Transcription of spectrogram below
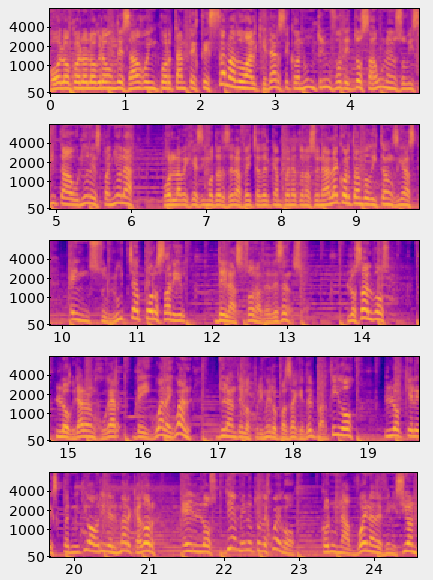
Colo Colo logró un desahogo importante este sábado al quedarse con un triunfo de 2 a 1 en su visita a Unión Española por la vigésimo tercera fecha del Campeonato Nacional, acortando distancias en su lucha por salir de la zona de descenso. Los salvos lograron jugar de igual a igual durante los primeros pasajes del partido, lo que les permitió abrir el marcador en los 10 minutos de juego con una buena definición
